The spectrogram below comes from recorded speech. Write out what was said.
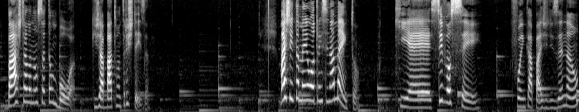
Basta ela não ser tão boa, que já bate uma tristeza. Mas tem também outro ensinamento, que é se você for incapaz de dizer não,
